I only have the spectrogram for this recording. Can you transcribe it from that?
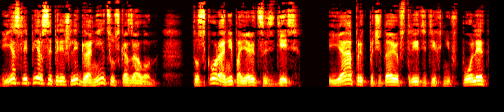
«Если персы перешли границу, — сказал он, — то скоро они появятся здесь. я предпочитаю встретить их не в поле,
